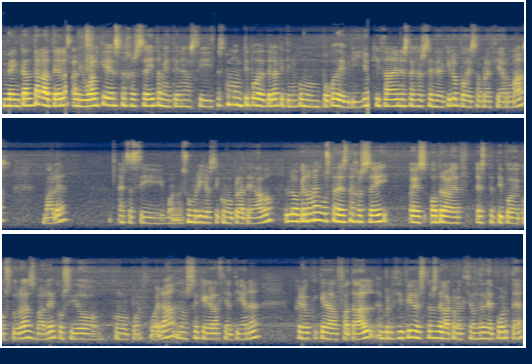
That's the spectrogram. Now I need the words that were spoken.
Me encanta la tela, al igual que este jersey también tiene así, es como un tipo de tela que tiene como un poco de brillo. Quizá en este jersey de aquí lo podéis apreciar más, ¿vale? Este sí, bueno, es un brillo así como plateado. Lo que no me gusta de este jersey es otra vez este tipo de costuras, ¿vale? Cosido como por fuera, no sé qué gracia tiene. Creo que queda fatal. En principio esto es de la colección de deporte.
